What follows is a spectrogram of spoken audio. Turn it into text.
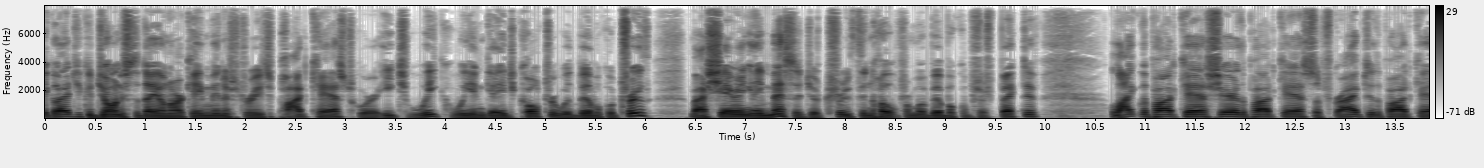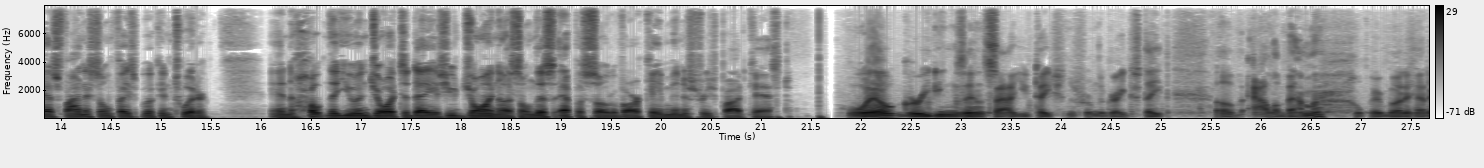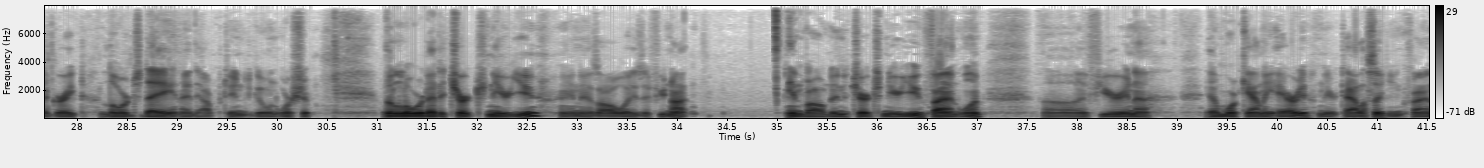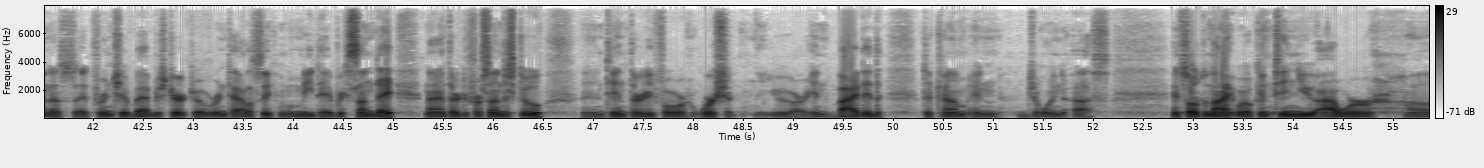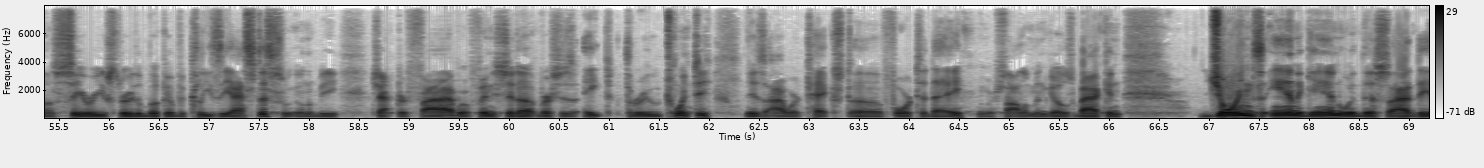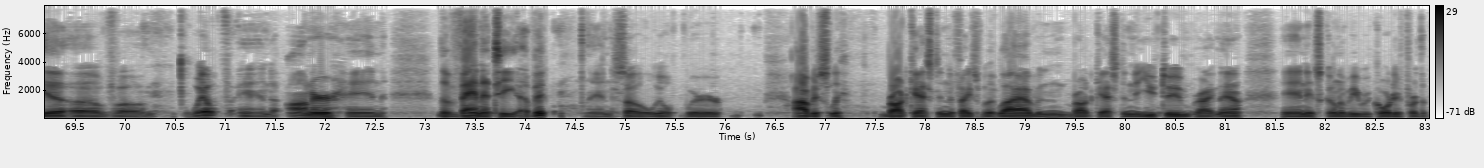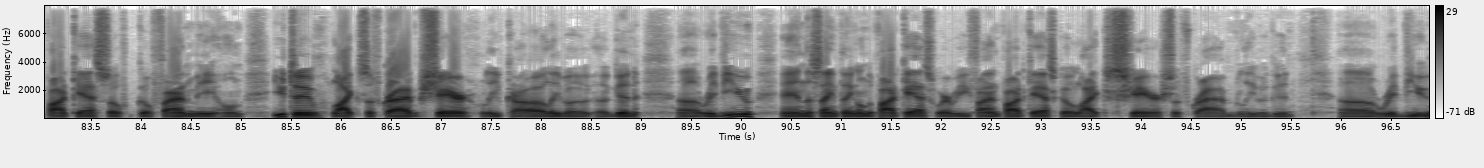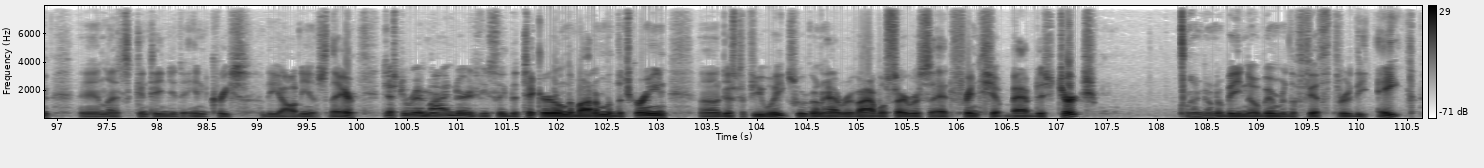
Hey, glad you could join us today on RK Ministries podcast, where each week we engage culture with biblical truth by sharing a message of truth and hope from a biblical perspective. Like the podcast, share the podcast, subscribe to the podcast, find us on Facebook and Twitter, and hope that you enjoy today as you join us on this episode of RK Ministries podcast. Well, greetings and salutations from the great state of Alabama. Hope everybody had a great Lord's Day and had the opportunity to go and worship the Lord at a church near you. And as always, if you're not involved in a church near you, find one. Uh, if you're in a Elmore County area near Tallassee. You can find us at Friendship Baptist Church over in Tallassee. We'll meet every Sunday, 9:30 for Sunday school and 10:30 for worship. You are invited to come and join us. And so tonight we'll continue our uh, series through the book of Ecclesiastes. We're going to be chapter 5. We'll finish it up. Verses 8 through 20 is our text uh, for today, where Solomon goes back and joins in again with this idea of uh, wealth and honor and the vanity of it. And so we'll, we're obviously broadcasting the Facebook Live and broadcasting the YouTube right now, and it's going to be recorded for the podcast. So go find me on YouTube, like, subscribe, share, leave uh, leave a, a good uh, review, and the same thing on the podcast. Wherever you find podcasts, go like, share, subscribe, leave a good uh, review, and let's continue to increase the audience there. Just a reminder, as you see the ticker on the bottom of the screen, uh, just a few weeks we're going to have revival service at Friendship Baptist Church. I'm going to be November the 5th through the 8th,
